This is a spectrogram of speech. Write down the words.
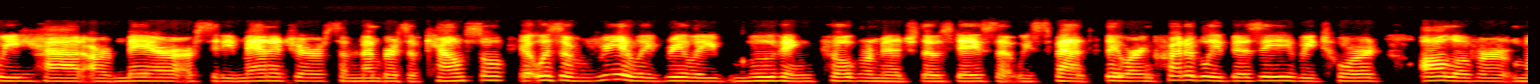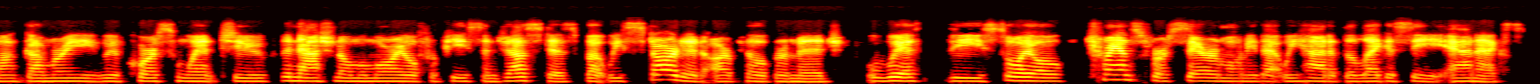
We had our mayor, our city manager, some members of council. It was a really, really moving pilgrimage those days that we spent. They were incredibly busy. We toured all over Montgomery. We, of course, went to the National Memorial for Peace and Justice, but we started our pilgrimage with the soil transfer ceremony that we had at the Legacy Annex,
